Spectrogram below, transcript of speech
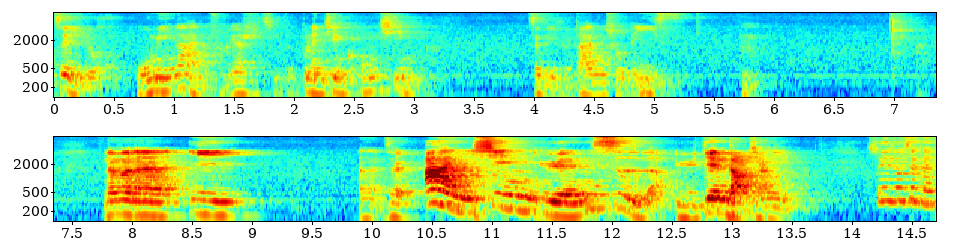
这里的无明暗主要是指的不能见空性，这个一个单纯的意思。那么呢，以，嗯，这暗心原是啊，与颠倒相应。所以说这个，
